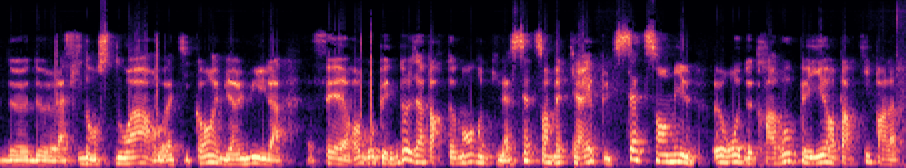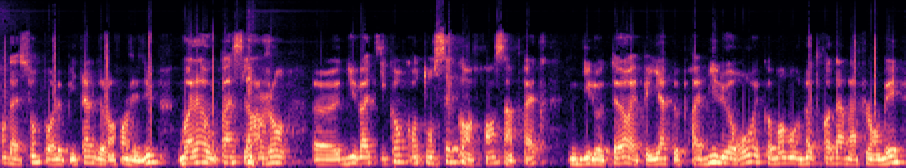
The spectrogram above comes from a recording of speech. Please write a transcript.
de, la finance noire au Vatican, eh bien lui, il a fait regrouper deux appartements, donc il a 700 mètres carrés, plus de 700 000 euros de travaux payés en partie par la Fondation pour l'hôpital de l'Enfant Jésus. Voilà où passe l'argent euh, du Vatican quand on sait qu'en France, un prêtre, nous dit l'auteur, est payé à peu près 1000 euros. Et qu'au moment Notre-Dame a flambé,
